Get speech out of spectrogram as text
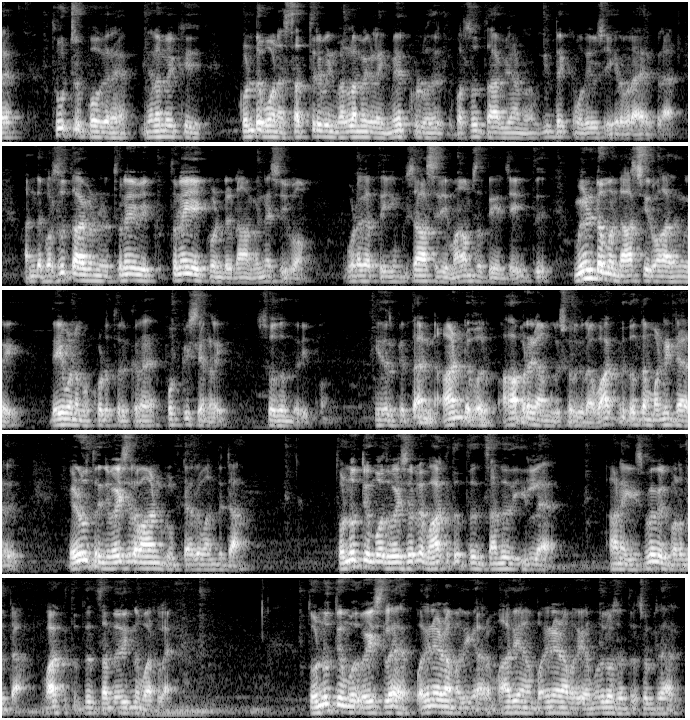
தூற்று போகிற நிலைமைக்கு கொண்டு போன சத்ருவின் வல்லமைகளை மேற்கொள்வதற்கு பரிசுத்தாவியான இன்றைக்கும் உதவி செய்கிறவராக இருக்கிறார். அந்த பரிசுத்தாவினுடைய துணைவை துணையை கொண்டு நாம் என்ன செய்வோம்? உலகத்தையும் பிசாசையும் மாம்சத்தையும் ஜெயித்து மீண்டும் அந்த ஆசீர்வாதங்களை தெய்வம் நமக்கு கொடுத்திருக்கிற பொக்கிஷங்களை சுதந்திரிப்போம். இதற்குத்தான் ஆண்டவர் ஆபரகாமுக்கு சொல்கிறார். வாக்குத்தத்தை பண்ணிட்டாரு. எழுபத்தஞ்சு வயசில் வான்னு கூப்பிட்டாரு வந்துட்டான் தொண்ணூற்றி ஒம்பது வயசு வரைக்கும் வாக்கு சந்ததி இல்லை. ஆனால் இஸ்மவேல் பிறந்துட்டா. வாக்குத்தின் சந்ததின்னு வரல. தொண்ணூற்றி ஒம்பது வயசில் பதினேழாம் அதிகாரம் ஆதியாம் பதினேழாம் அதிகாரம் முதல் வசனத்தில் சொல்கிறார்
